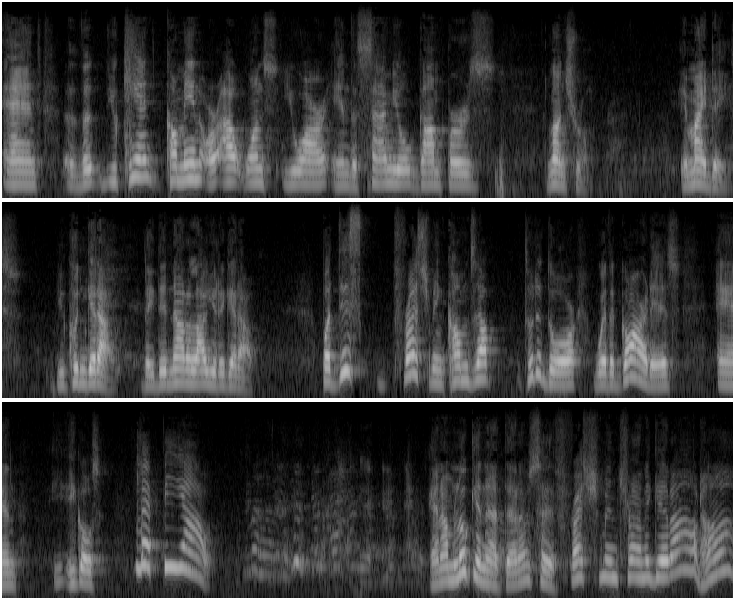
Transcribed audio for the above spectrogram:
and the, you can't come in or out once you are in the Samuel Gompers lunchroom. In my days, you couldn't get out. They did not allow you to get out. But this freshman comes up to the door where the guard is, and he goes, Let me out. And I'm looking at that. I said, freshman trying to get out, huh?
